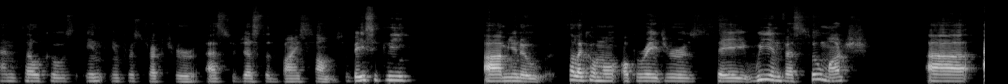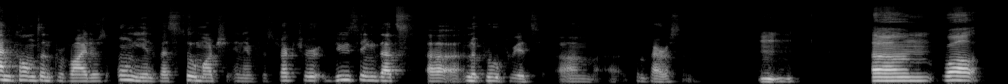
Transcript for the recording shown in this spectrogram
and telcos in infrastructure as suggested by some? So basically, um, you know, telecom operators say we invest so much, uh, and content providers only invest so much in infrastructure. Do you think that's uh, an appropriate um, uh, comparison? Mm-hmm. Um, well,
